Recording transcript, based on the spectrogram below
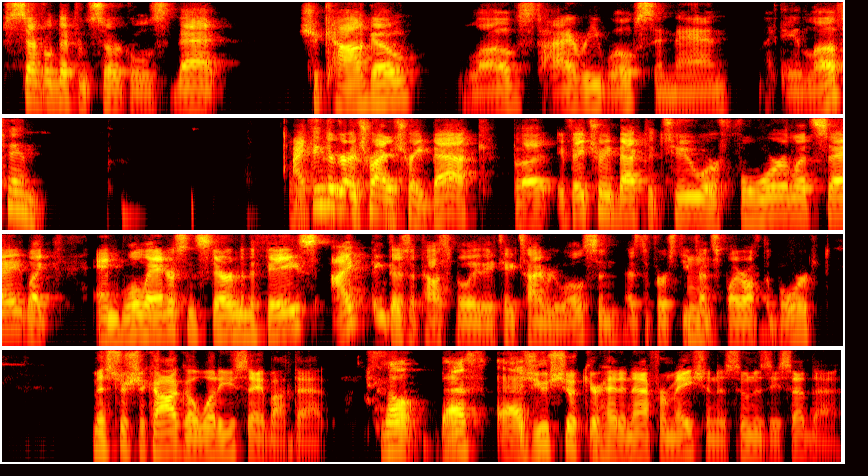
several different circles that Chicago loves Tyree Wilson, man. Like they love him. I think they're going to try to trade back, but if they trade back to two or four, let's say, like, and Will Anderson stare him in the face, I think there's a possibility they take Tyree Wilson as the first hmm. defense player off the board. Mr. Chicago, what do you say about that? No, that's as you shook your head in affirmation as soon as he said that.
